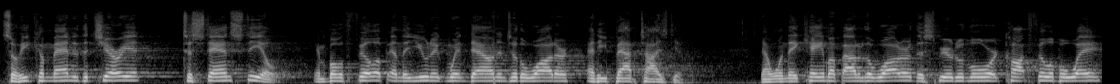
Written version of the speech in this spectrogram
So he commanded the chariot to stand still. And both Philip and the eunuch went down into the water, and he baptized him. Now, when they came up out of the water, the Spirit of the Lord caught Philip away,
